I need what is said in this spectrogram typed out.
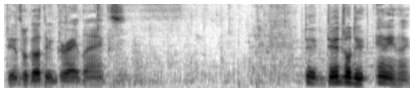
Dudes will go through great lengths. Dude, dudes will do anything.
